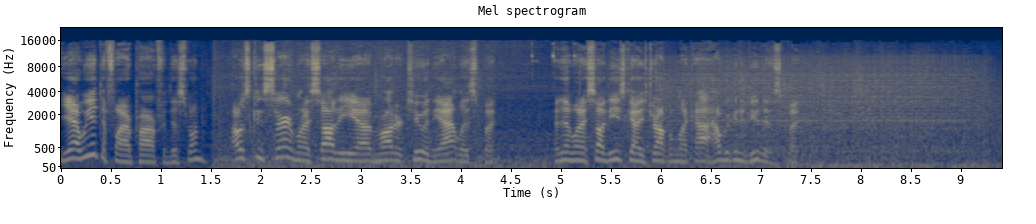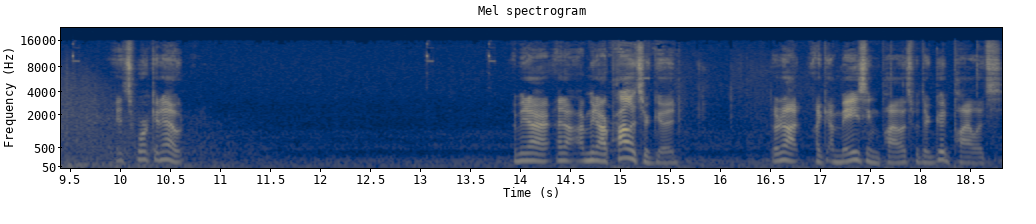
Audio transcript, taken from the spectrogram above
Yeah, we had the firepower for this one. I was concerned when I saw the uh, Marauder 2 and the Atlas, but... And then when I saw these guys drop, I'm like, ah, how are we going to do this? But... It's working out. I mean, our, I mean, our pilots are good. They're not, like, amazing pilots, but they're good pilots.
